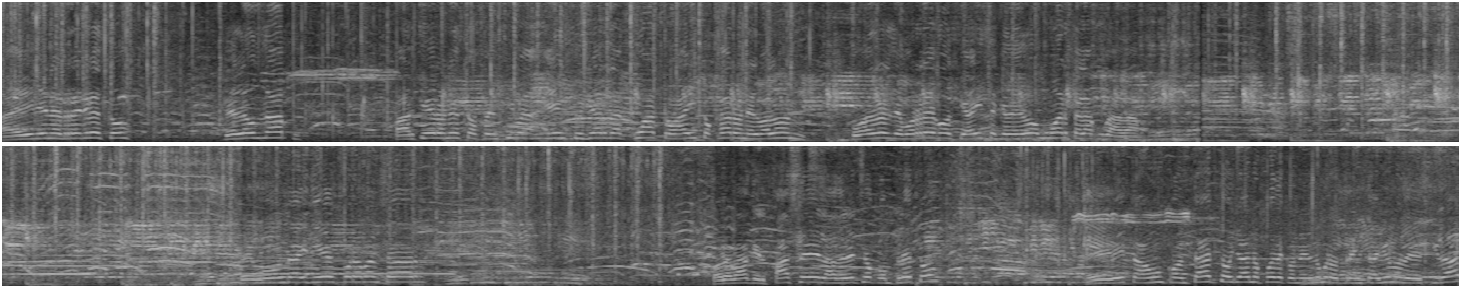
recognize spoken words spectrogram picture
Ahí viene el regreso de la UNAP. Partieron esta ofensiva en su yarda 4. Ahí tocaron el balón jugadores de Borregos y ahí se quedó muerta la jugada. Segunda y 10 por avanzar. Coreback el pase, la derecho completo. Evita un contacto, ya no puede con el número 31 de Ciudad.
